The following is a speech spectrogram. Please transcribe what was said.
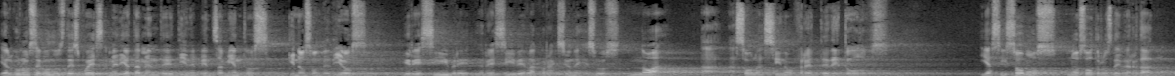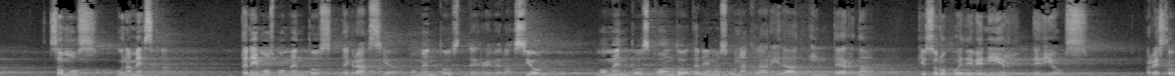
y algunos segundos después inmediatamente tiene pensamientos que no son de Dios y recibe, recibe la corrección de Jesús no a, a solas, sino frente de todos. Y así somos nosotros de verdad. Somos una mezcla. Tenemos momentos de gracia, momentos de revelación, momentos cuando tenemos una claridad interna que solo puede venir de Dios. Por esto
